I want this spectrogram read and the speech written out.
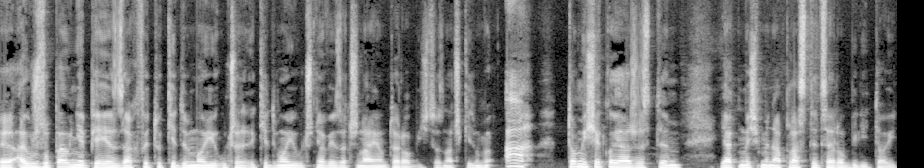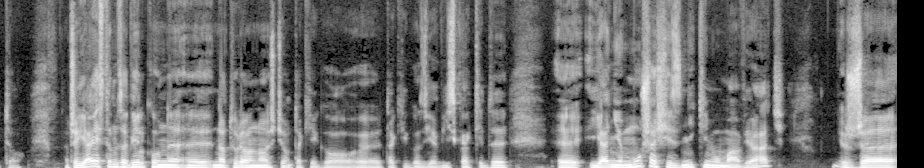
E, a już zupełnie pieję z zachwytu, kiedy moi, kiedy moi uczniowie zaczynają to robić. To znaczy, kiedy mówią, a, to mi się kojarzy z tym, jak myśmy na plastyce robili to i to. Znaczy, ja jestem za wielką e, naturalnością takiego, e, takiego zjawiska, kiedy ja nie muszę się z nikim umawiać, że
